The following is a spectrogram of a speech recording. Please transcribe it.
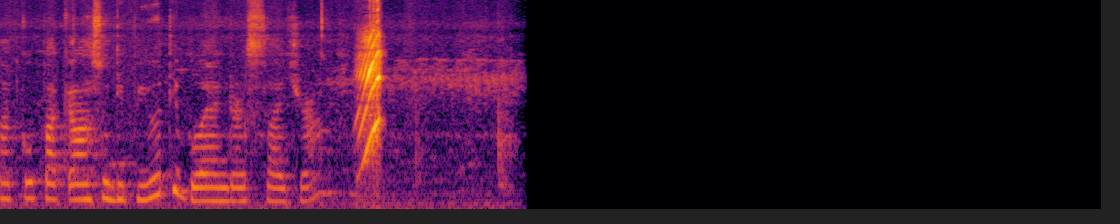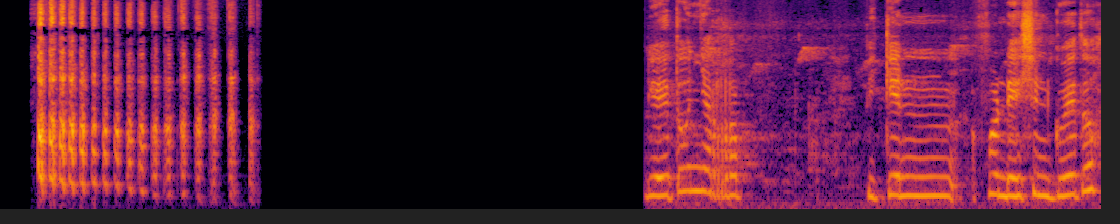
aku pakai langsung di beauty blender saja. Dia itu nyerep bikin foundation gue tuh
